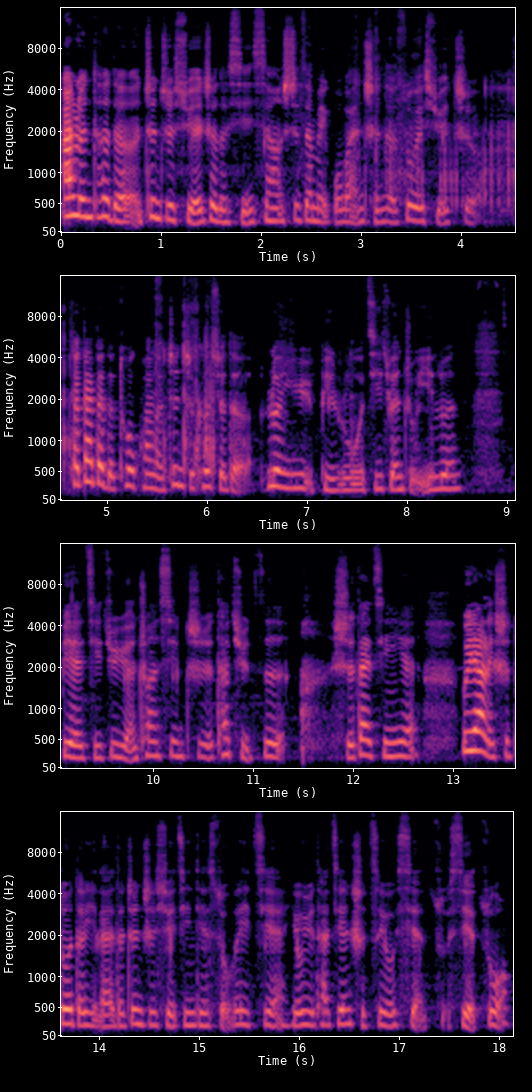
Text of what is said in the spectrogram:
阿伦特的政治学者的形象是在美国完成的。作为学者，他大大的拓宽了政治科学的论域，比如极权主义论。也极具原创性质。他取自时代经验，为亚里士多德以来的政治学经典所未见。由于他坚持自由写作，写作，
